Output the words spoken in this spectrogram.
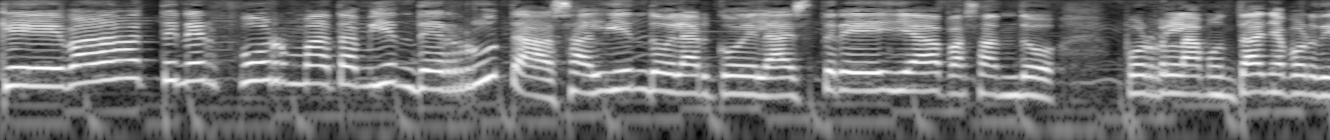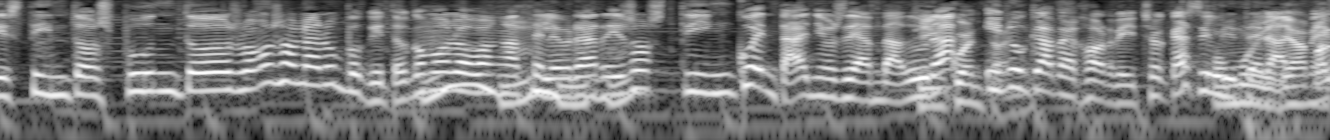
que va a tener forma también de ruta, saliendo del arco de la estrella, pasando por la montaña, por distintos puntos. Vamos a hablar un poquito cómo lo van a celebrar esos 50 años de andadura 50 y nunca mejor dicho, casi ¿Cómo? ¿Y literalmente. además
